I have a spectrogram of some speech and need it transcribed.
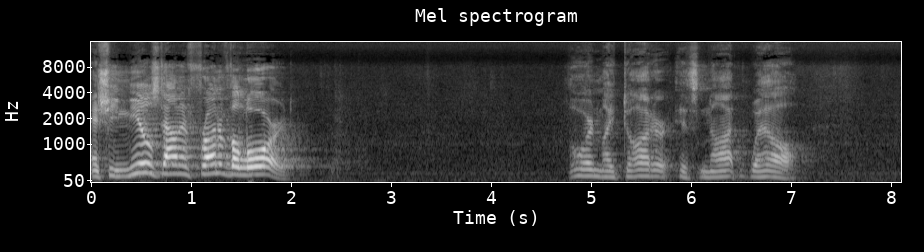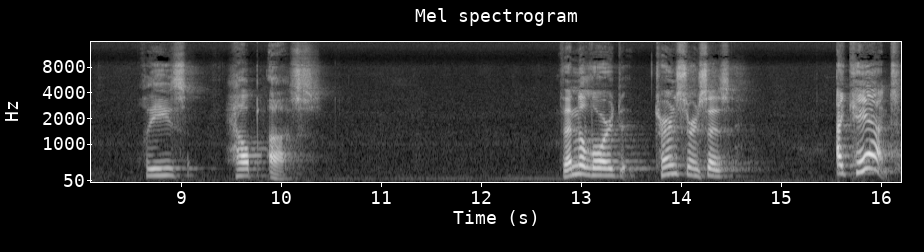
and she kneels down in front of the Lord. Lord, my daughter is not well. Please help us. Then the Lord turns to her and says, I can't.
